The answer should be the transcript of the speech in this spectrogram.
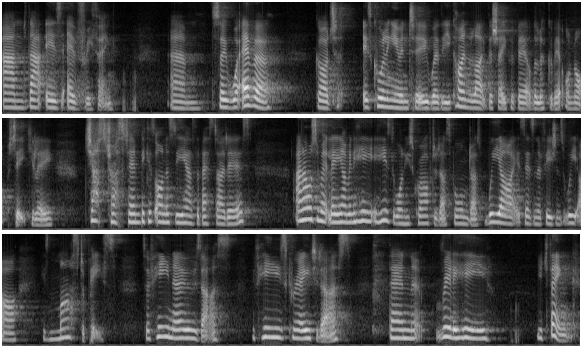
And that is everything. Um, so, whatever God is calling you into, whether you kind of like the shape of it or the look of it or not particularly, just trust Him because honestly, He has the best ideas. And ultimately, I mean, he, He's the one who's crafted us, formed us. We are, it says in Ephesians, we are His masterpiece. So, if He knows us, if He's created us, then really He, you'd think,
